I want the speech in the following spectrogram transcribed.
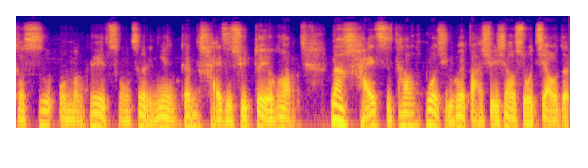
可是我们可以从这里面跟孩子去对话。那孩子他或许会把学校所教的，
